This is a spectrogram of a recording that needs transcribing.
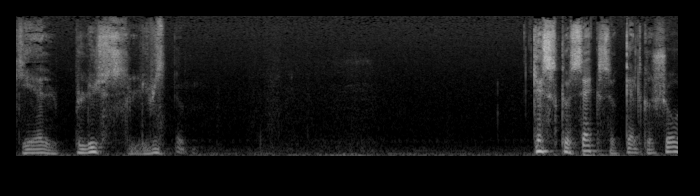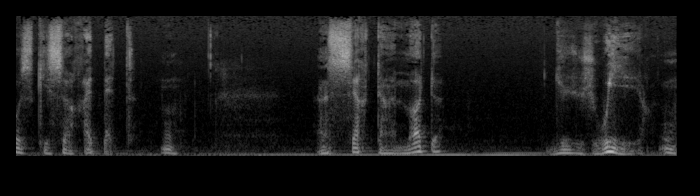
qui est le plus lui. Qu'est-ce que c'est que ce quelque chose qui se répète? Hmm. Un certain mode du jouir. Hmm.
